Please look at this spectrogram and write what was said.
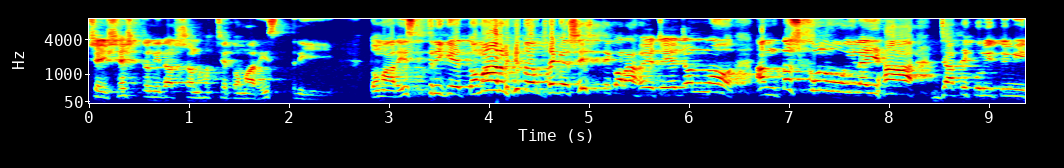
সেই শ্রেষ্ঠ নিদর্শন হচ্ছে তোমার স্ত্রী। তোমার স্ত্রীকে তোমার ভিতর থেকে সৃষ্টি করা হয়েছে এজন্য আন্তস্কুনু ইলাইহা, যাতে করি তুমি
